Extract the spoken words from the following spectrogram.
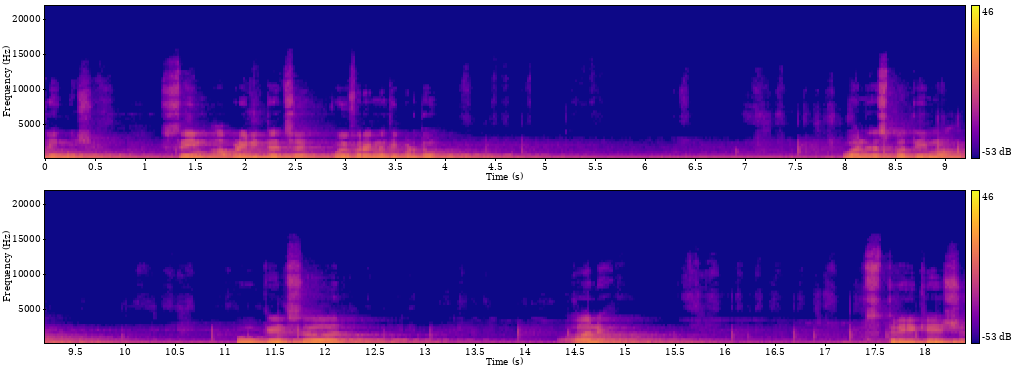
લિંગ નિશ્ચય. સેમ આપણી રીતે જ છે. કોઈ ફરક નથી પડતો. વનસ્પતિમાં પુકેસર અને સ્ત્રી કેસર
